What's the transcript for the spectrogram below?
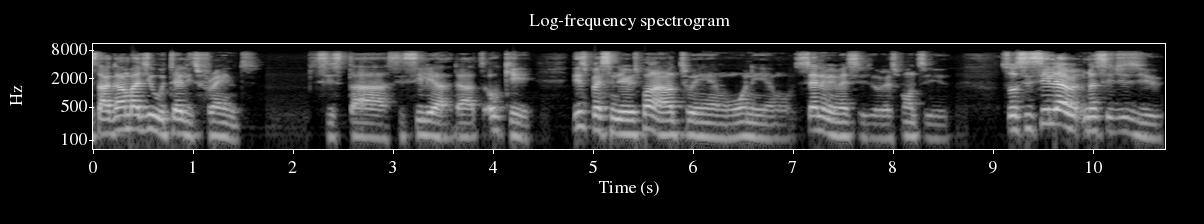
Mr. Agambaji will tell his friend, Sister Cecilia, that okay, this person they respond around 2 a.m. or 1 a.m. Send him a message, or respond to you. So Cecilia messages you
